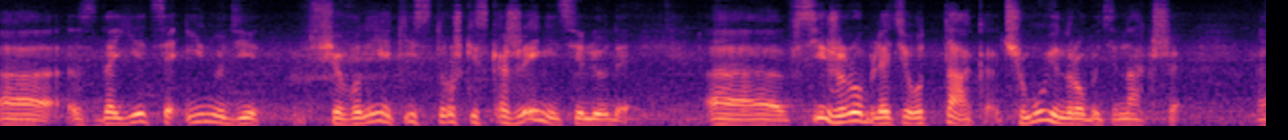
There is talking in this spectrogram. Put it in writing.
Е, Здається, іноді, що вони якісь трошки скажені, ці люди. Е, Всі ж роблять от так. Чому він робить інакше? Е,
